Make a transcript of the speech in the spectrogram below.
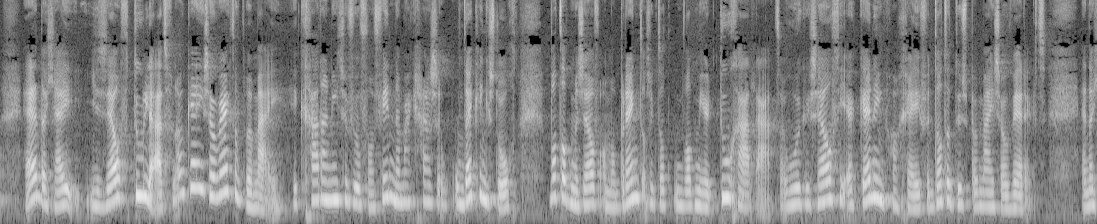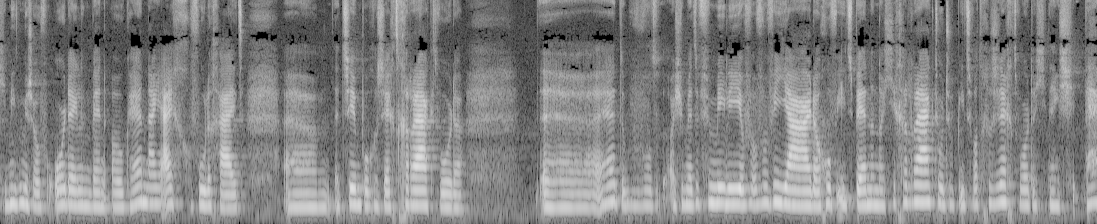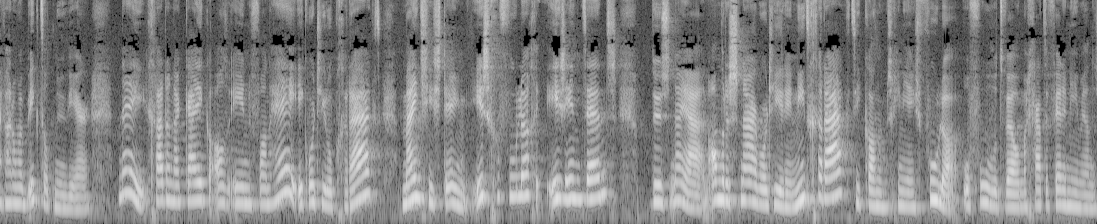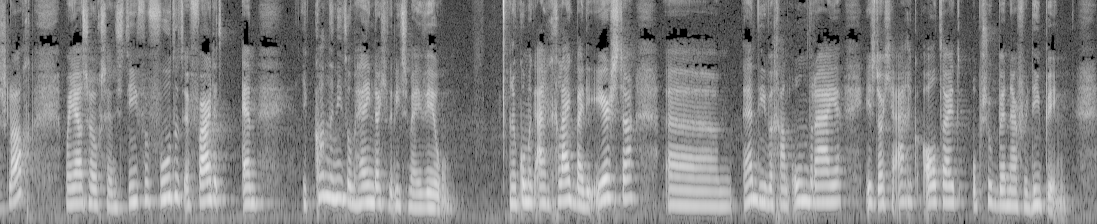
Dat jij jezelf toelaat van oké, zo werkt dat bij mij. Ik ga daar niet zoveel van vinden, maar ik ga eens op ontdekkingstocht. Wat dat mezelf allemaal brengt als ik dat wat meer toe ga laten. Hoe ik mezelf die erkenning kan geven dat het dus bij mij zo werkt. En dat je niet meer zo veroordelend bent ook hè, naar je eigen gevoeligheid. Um, het simpel gezegd geraakt worden. Uh, hè, bijvoorbeeld als je met een familie of, of, een verjaardag of iets bent en dat je geraakt wordt op iets wat gezegd wordt, dat je denkt, hé, waarom heb ik dat nu weer? Nee, ga er naar kijken als in van, hé, hey, ik word hierop geraakt, mijn systeem is gevoelig, is intens, Dus nou ja, een andere snaar wordt hierin niet geraakt. Die kan het misschien niet eens voelen of voelt het wel, maar gaat er verder niet mee aan de slag. Maar jij als hoogsensitieve voelt het, ervaart het en je kan er niet omheen dat je er iets mee wil. En dan kom ik eigenlijk gelijk bij de eerste uh, die we gaan omdraaien, is dat je eigenlijk altijd op zoek bent naar verdieping.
